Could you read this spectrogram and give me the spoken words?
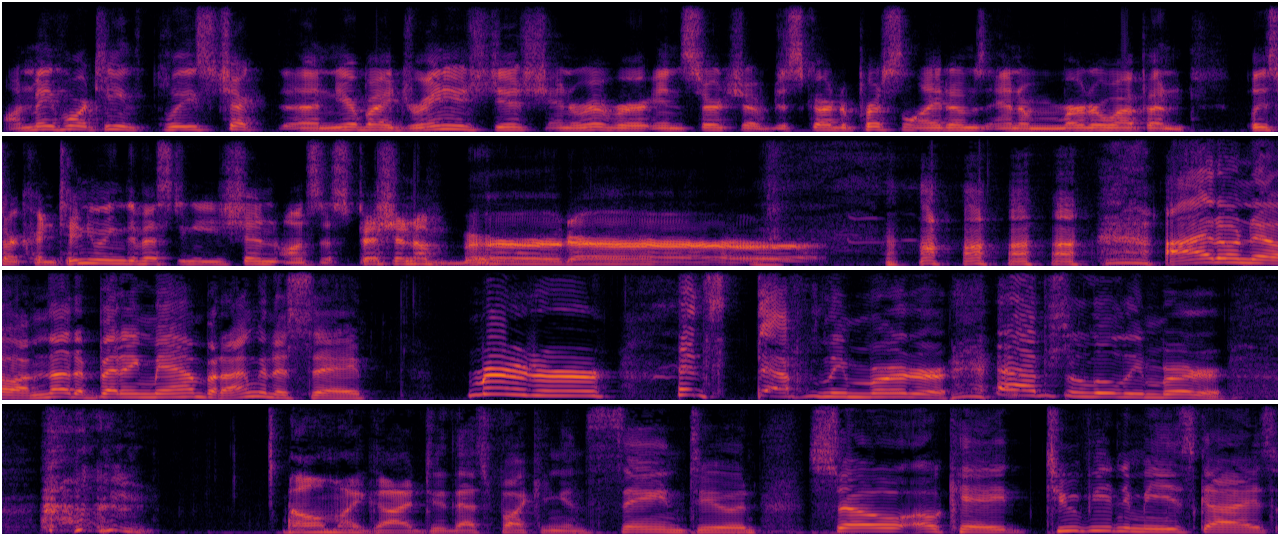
On May 14th, police checked a nearby drainage ditch and river in search of discarded personal items and a murder weapon. Police are continuing the investigation on suspicion of murder. I don't know. I'm not a betting man, but I'm going to say murder. It's definitely murder. Absolutely murder. oh my god, dude, that's fucking insane, dude. So, okay, two Vietnamese guys,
